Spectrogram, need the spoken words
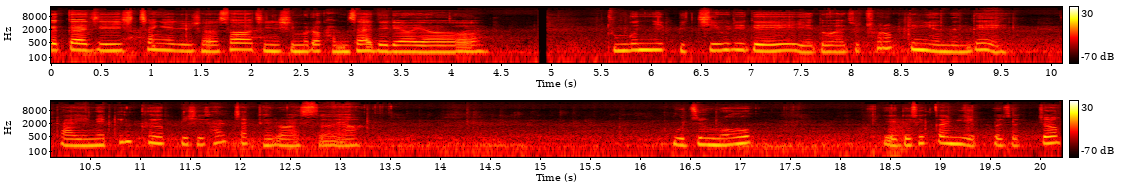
끝까지 시청해 주셔서 진심으로 감사드려요. 둥근잎 빛이 흐리게 얘도 아주 초록등이었는데 라인에 핑크빛이 살짝 들어왔어요. 우주목 얘도 색감이 예뻐졌죠?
